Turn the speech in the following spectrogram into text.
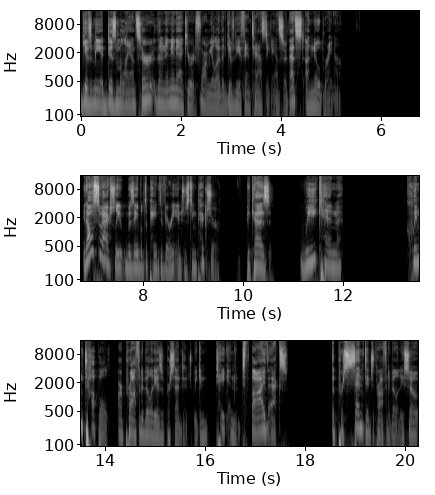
gives me a dismal answer than an inaccurate formula that gives me a fantastic answer. That's a no brainer. It also actually was able to paint a very interesting picture because we can quintuple our profitability as a percentage. We can take and 5x the percentage profitability. So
